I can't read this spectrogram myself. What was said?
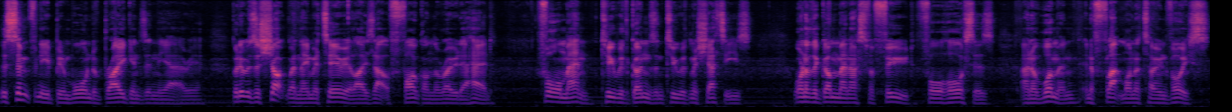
The symphony had been warned of brigands in the area, but it was a shock when they materialised out of fog on the road ahead. Four men, two with guns and two with machetes. One of the gunmen asked for food, four horses, and a woman in a flat monotone voice.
